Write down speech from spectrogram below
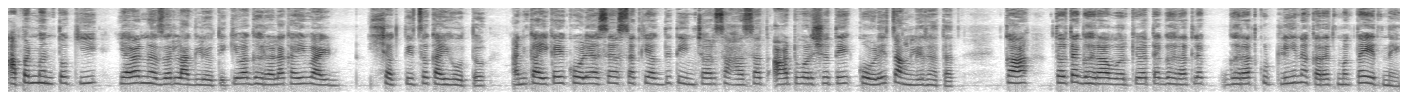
आपण म्हणतो की याला नजर लागली होती किंवा घराला काही वाईट शक्तीचं काही होतं. आणि काही काही कोळे असे असतात की अगदी तीन चार सहा सात आठ वर्ष ते कोळे चांगले राहतात. का? तर त्या घरावर किंवा त्या घरातल्या घरात कुठलीही नकारात्मकता येत नाही.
